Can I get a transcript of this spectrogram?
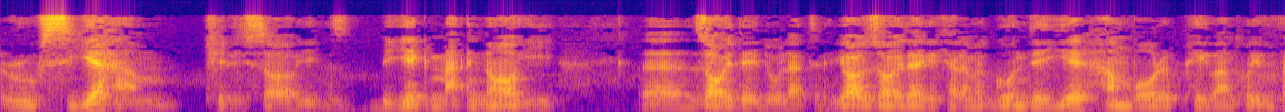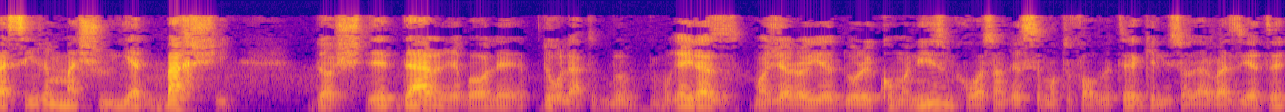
روسیه هم کلیسا به یک معنایی زایده دولته. یا زایده اگه کلمه گندهیه هموار پیوندهای وسیق مشروعیت بخشی داشته در قبال دولت. غیر از ماجرای دوره کمونیسم خب اصلا قصه متفاوته. کلیسا در وضعیت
